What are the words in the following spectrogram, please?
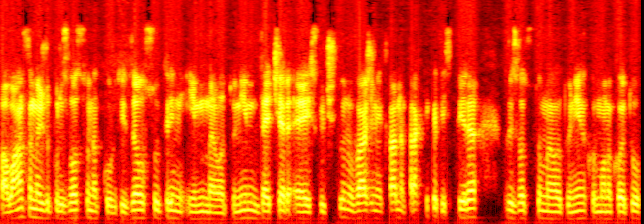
баланса между производство на кортизол сутрин и мелатонин вечер е изключително важен и това на практика ти спира производството на мелатонин, хормона, който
